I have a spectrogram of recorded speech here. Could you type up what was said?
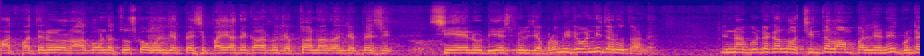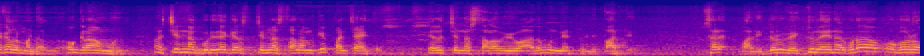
మాకు పత్రికలు రాకుండా చూసుకోమని చెప్పేసి పై అధికారులు చెప్తున్నారు అని చెప్పేసి సిఏలు డిఎస్పీలు చెప్పడం ఇవన్నీ జరుగుతుండే. నిన్న గుంటకల్లో చింతలాంపల్లి అని గుంటకల్ మండలంలో ఒక గ్రామం ఉంది. చిన్న గుడి దగ్గర చిన్న స్థలంకి పంచాయతీ. ఏదో చిన్న స్థల వివాదం ఉన్నట్టుంది పార్టీ. సరే వాళ్ళిద్దరు వ్యక్తులైనా కూడా ఒకరో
